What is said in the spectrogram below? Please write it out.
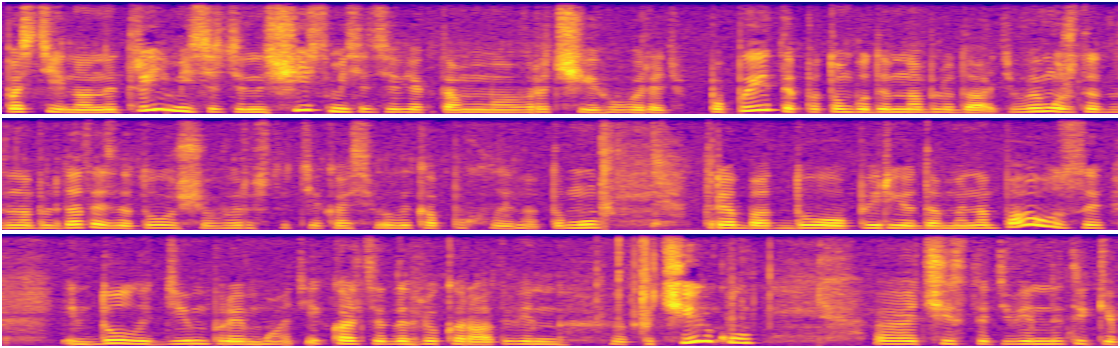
постійно, не 3 місяці, не 6 місяців, як там врачі говорять, попийте, потім будемо наблюдати. Ви можете наблюдати до того, що виростить якась велика пухлина. Тому треба до періоду менопаузи індол і дім приймати. І кальцій деглюкерат він печінку е, чистить, він не тільки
